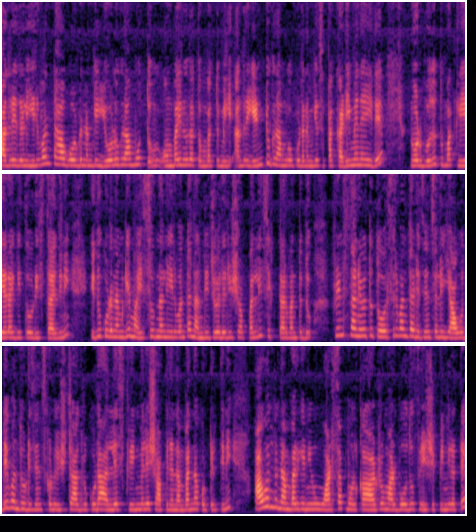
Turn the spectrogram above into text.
ಆದರೆ ಇದರಲ್ಲಿ ಇರುವಂತಹ ಗೋಲ್ಡ್ ನಮಗೆ ಏಳು ಗ್ರಾಮು ಒಂಬೈನೂರ ತೊಂಬತ್ತು ಮಿಲಿ ಅಂದರೆ ಎಂಟು ಗ್ರಾಮ್ಗೂ ಕೂಡ ನಮಗೆ ಸ್ವಲ್ಪ ಕಡಿಮೆನೇ ಇದೆ. ನೋಡ್ಬೋದು ತುಂಬ ಕ್ಲಿಯರ್ ಆಗಿ ತೋರಿಸ್ತಾ ಇದ್ದೀನಿ. ಇದು ಕೂಡ ನಮಗೆ ಮೈಸೂರಿನಲ್ಲಿ ಇರುವಂಥ ನಂದಿ ಜ್ಯುವೆಲರಿ ಶಾಪಲ್ಲಿ ಸಿಗ್ತಾ ಇರುವಂಥದ್ದು ಫ್ರೆಂಡ್ಸ್ ನಾನು ಇವತ್ತು ತೋರಿಸಿರುವಂಥ ಡಿಸೈನ್ಸಲ್ಲಿ ಯಾವುದೇ ಒಂದು ಡಿಸೈನ್ಸ್ಗಳು ಇಷ್ಟ ಆದರೂ ಕೂಡ ಅಲ್ಲೇ ಸ್ಕ್ರೀನ್ ಮೇಲೆ ಶಾಪಿನ ನಂಬರ್ನ ಕೊಟ್ಟಿರ್ತೀನಿ. ಆ ಒಂದು ನಂಬರ್ಗೆ ನೀವು ವಾಟ್ಸಪ್ ಮೂಲಕ ಆರ್ಡ್ರ್ ಮಾಡ್ಬೋದು ಫ್ರೀ ಶಿಪ್ಪಿಂಗ್ ಇರುತ್ತೆ.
